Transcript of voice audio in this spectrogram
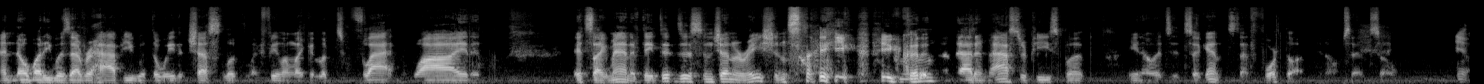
and nobody was ever happy with the way the chest looked, like feeling like it looked too flat and wide, and it's like, man, if they did this in generations, like you, you could have done that in masterpiece, but you know, it's it's again, it's that forethought, you know what I'm saying? So you know,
